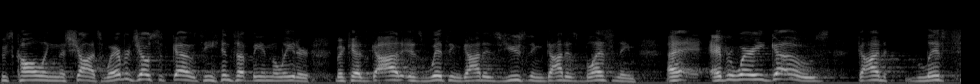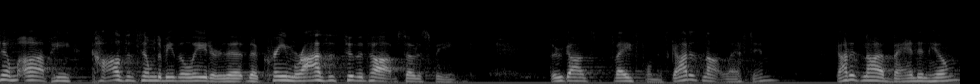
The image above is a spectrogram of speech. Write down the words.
who's calling the shots. Wherever Joseph goes, he ends up being the leader because God is with him. God is using him. God is blessing him. Uh, everywhere he goes, God lifts him up. He causes him to be the leader. The, the cream rises to the top, so to speak, through God's faithfulness. God has not left him, God has not abandoned him.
